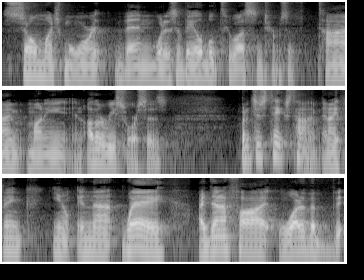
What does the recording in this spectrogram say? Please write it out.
so much more than what is available to us in terms of time, money, and other resources. But it just takes time. And I think, you know, in that way, identify what are the,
